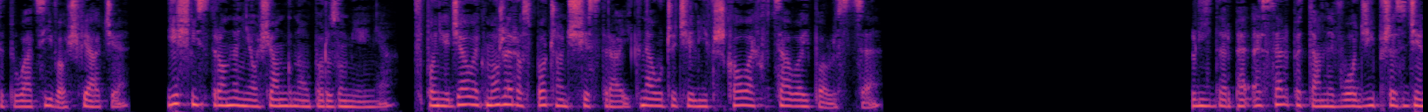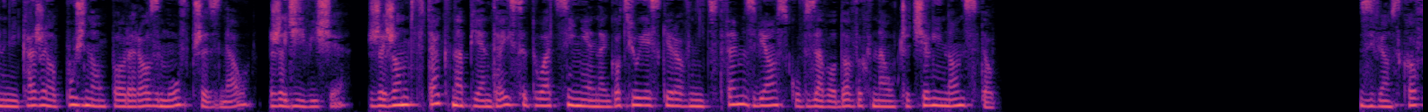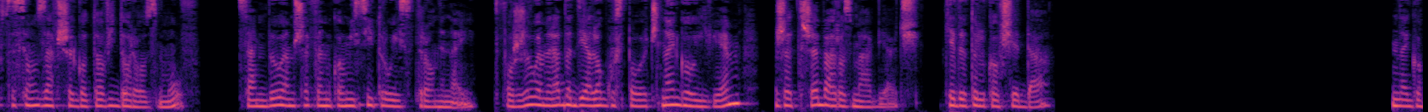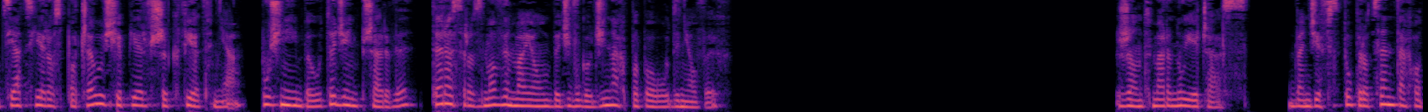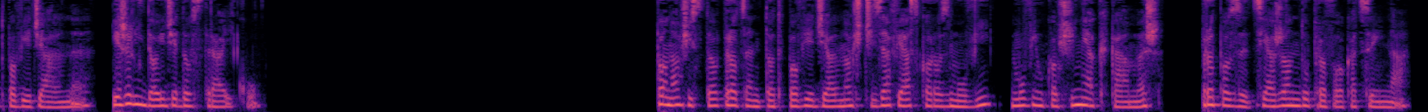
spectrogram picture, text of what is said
Sytuacji w oświacie. Jeśli strony nie osiągną porozumienia, w poniedziałek może rozpocząć się strajk nauczycieli w szkołach w całej Polsce. Lider PSL pytany w Łodzi przez dziennikarzy o późną porę rozmów przyznał, że dziwi się, że rząd w tak napiętej sytuacji nie negocjuje z kierownictwem związków zawodowych nauczycieli non-stop. Związkowcy są zawsze gotowi do rozmów. Sam byłem szefem komisji trójstronnej, tworzyłem Radę Dialogu Społecznego i wiem, że trzeba rozmawiać, kiedy tylko się da. Negocjacje rozpoczęły się 1 kwietnia, później był tydzień przerwy, teraz rozmowy mają być w godzinach popołudniowych. Rząd marnuje czas. Będzie w 100% odpowiedzialny, jeżeli dojdzie do strajku. Ponosi 100% odpowiedzialności za fiasko rozmówi, mówił Kosiniak-Kamysz. Propozycja rządu prowokacyjna.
